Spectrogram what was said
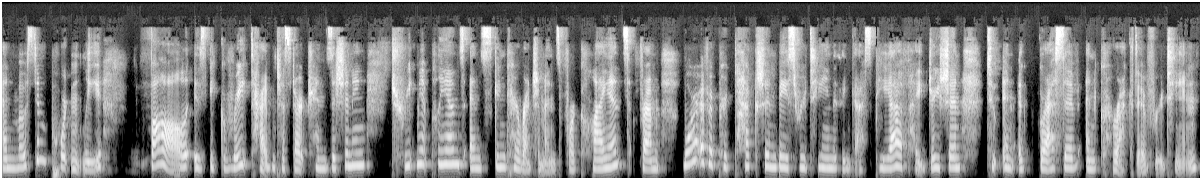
and most importantly, fall is a great time to start transitioning treatment plans and skincare regimens for clients from more of a protection based routine, think SPF, hydration, to an aggressive and corrective routine.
